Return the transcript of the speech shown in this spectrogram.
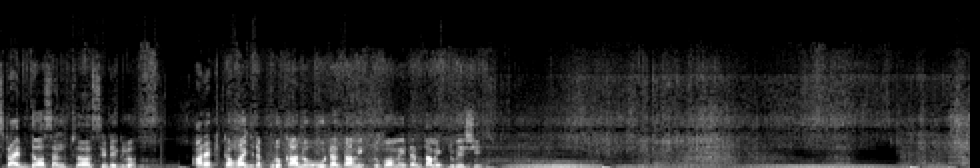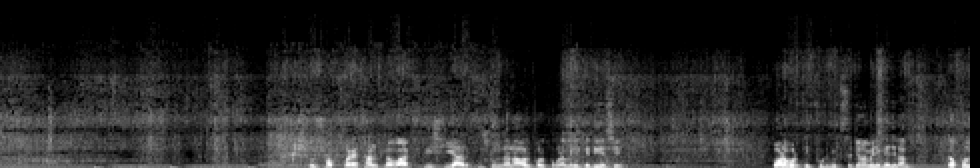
স্ট্রাইপ দেওয়া সানফ্লাওয়ার সিড এগুলো। আর একটা হয় যেটা পুরো কালো, ওটার দাম একটু কম, এটার দাম একটু বেশি। তো সব করে সানফ্লাওয়ার তিসি আর কুসুম দানা অল্প অল্প করে আমি রেখে দিয়েছি। পরবর্তী ফুড মিক্সের জন্য আমি রেখে দিলাম। তখন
